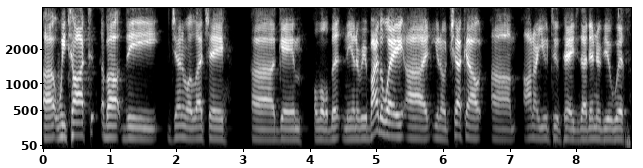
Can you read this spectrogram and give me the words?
Uh, we talked about the Genoa Lecce uh, game a little bit in the interview. By the way, uh, you know, check out um, on our YouTube page that interview with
